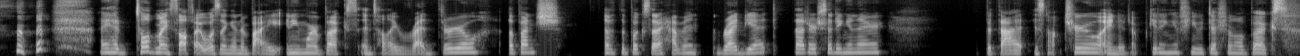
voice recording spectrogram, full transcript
I had told myself I wasn't going to buy any more books until I read through a bunch of the books that I haven't read yet that are sitting in there but that is not true. I ended up getting a few additional books.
